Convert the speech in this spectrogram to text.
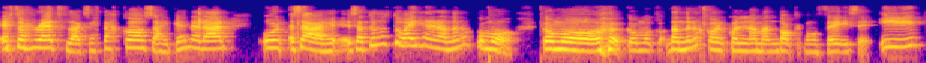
estos red flags, estas cosas, hay que generar un, sea, Saturno estuvo ahí generándonos como, como, como dándonos con, con la mandoca, como usted dice. Y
